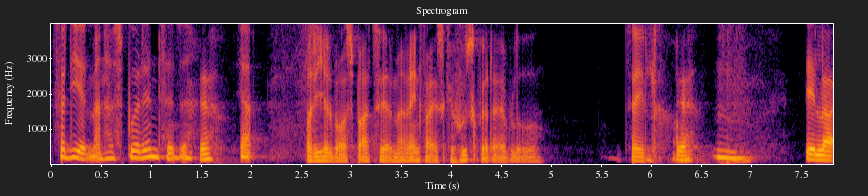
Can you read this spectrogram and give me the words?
fordi at man har spurgt ind til det. Og det hjælper også bare til, at man rent faktisk kan huske, hvad der er blevet talt om. Ja. Mm. eller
